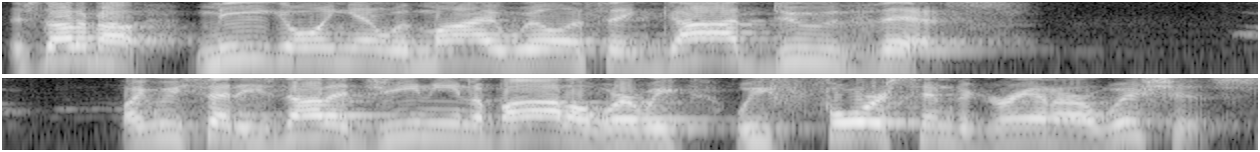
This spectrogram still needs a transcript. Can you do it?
It's not about me going in with my will and saying, God, do this. Like we said, he's not a genie in a bottle where we, we force him to grant our wishes.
